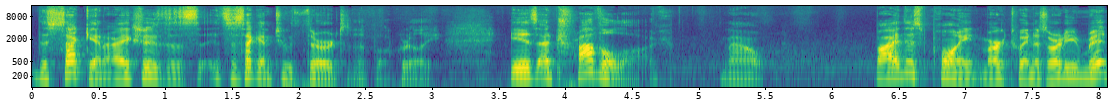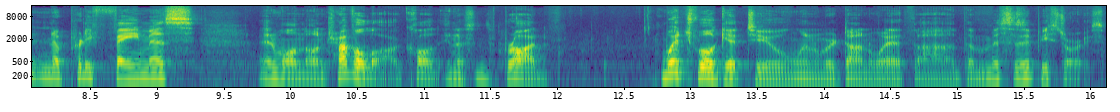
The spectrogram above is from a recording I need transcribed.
the second, actually, it's, the second two thirds of the book really, is a travel log. Now, by this point, Mark Twain has already written a pretty famous and well known travel log called Innocents Abroad, which we'll get to when we're done with uh, the Mississippi stories.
